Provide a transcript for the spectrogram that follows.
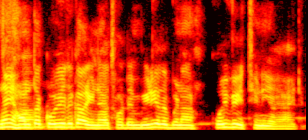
ਨਹੀਂ ਹੁਣ ਤੱਕ ਕੋਈ ਅਧਿਕਾਰੀ ਨਹੀਂ ਆਇਆ ਤੁਹਾਡੇ ਮੀਡੀਆ ਤੋਂ ਬਿਨਾ ਕੋਈ ਵੀ ਇੱਥੇ ਨਹੀਂ ਆਇਆ ਤੱਕ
